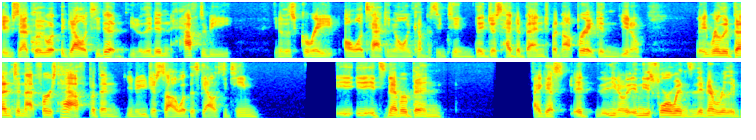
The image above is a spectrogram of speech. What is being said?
exactly what the Galaxy did. You know, they didn't have to be, you know, this great all-attacking, all-encompassing team. They just had to bend but not break and, you know, they really bent in that first half, but then, you know, you just saw what this Galaxy team it's never been I guess it you know in these four wins they've never really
